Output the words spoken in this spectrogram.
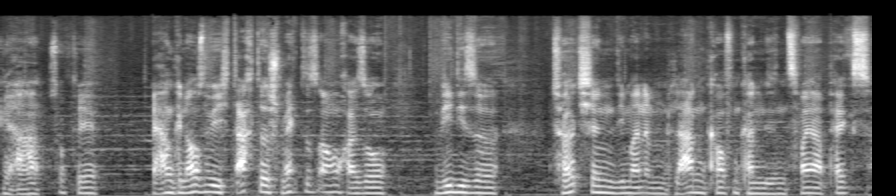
Ja, ist okay. Ja, und genauso wie ich dachte, schmeckt es auch. Also wie diese Törtchen, die man im Laden kaufen kann, diesen Zweierpacks,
